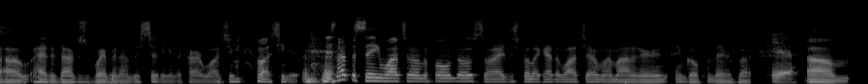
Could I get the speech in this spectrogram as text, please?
uh, had a doctor's appointment. I'm just sitting in the car watching watching it. It's not the same watching on the phone though, so I just felt like I had to watch it on my monitor and, and go from there. But yeah, um,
